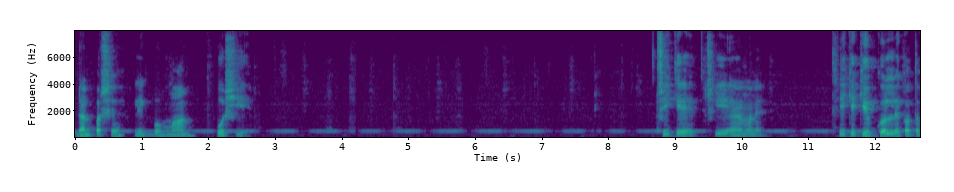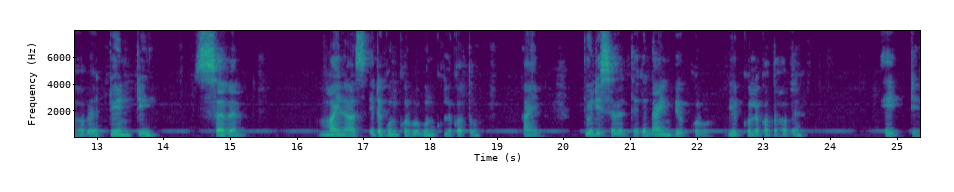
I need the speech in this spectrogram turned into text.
ডান পাশে লিখব মান বসিয়ে। থ্রিকে থ্রি মানে থ্রিকে কিউব করলে কত হবে? টোয়েন্টি সেভেন মাইনাস এটা গুণ করব, গুণ করলে কত? নাইন টোয়েন্টি সেভেন থেকে নাইন বিয়োগ করব। বিয়োগ করলে কত হবে? এইটটিন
